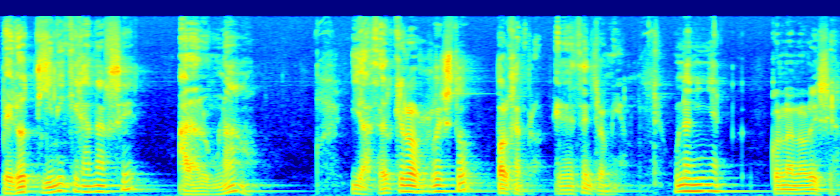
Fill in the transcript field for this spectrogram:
Pero tiene que ganarse al alumnado y hacer que los resto, por ejemplo, en el centro mío, una niña con la anorexia,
